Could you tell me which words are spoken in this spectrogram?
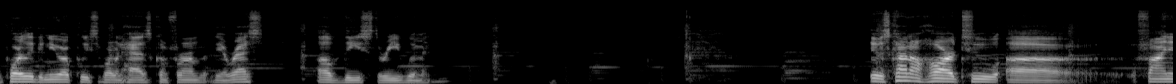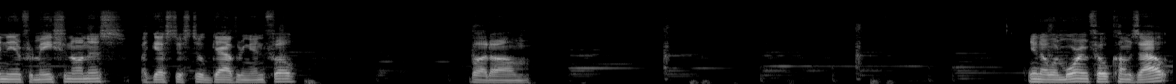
Reportedly, the New York Police Department has confirmed the arrest of these three women. it was kind of hard to uh, find any information on this. I guess they're still gathering info, but um, you know, when more info comes out,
